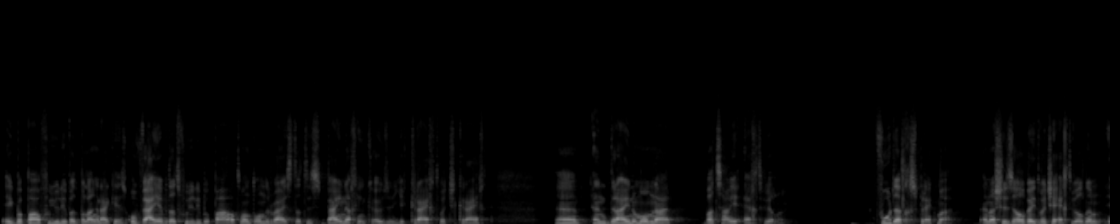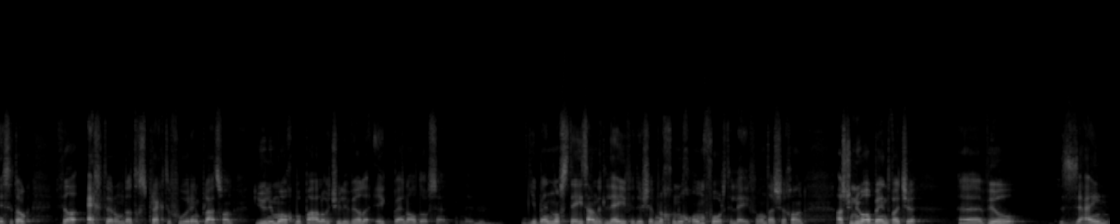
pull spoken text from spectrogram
ik bepaal voor jullie wat belangrijk is. Of wij hebben dat voor jullie bepaald. Want onderwijs, dat is bijna geen keuze. Je krijgt wat je krijgt. Uh, en draai je hem om naar wat zou je echt willen? Voer dat gesprek maar. En als je zelf weet wat je echt wil, dan is het ook veel echter om dat gesprek te voeren. In plaats van jullie mogen bepalen wat jullie willen. Ik ben al docent. Je bent nog steeds aan het leven, dus je hebt nog genoeg om voor te leven. Want als je gewoon, als je nu al bent wat je uh, wil zijn,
